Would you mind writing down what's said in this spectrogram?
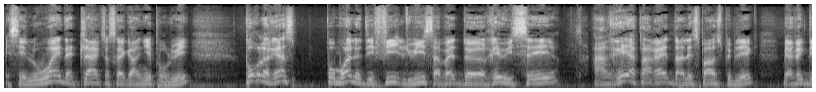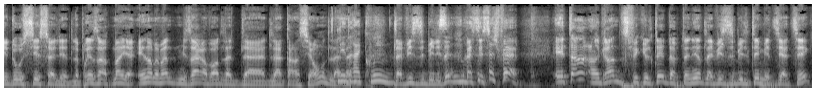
Mais c'est loin d'être clair que ce serait gagné pour lui. Pour le reste, pour moi, le défi, lui, ça va être de réussir à réapparaître dans l'espace public, mais avec des dossiers solides. Le présentement, il y a énormément de misère à avoir de l'attention, de, la, de, la, de la visibilité. Ben, c'est ce qu'il fait. Étant en grande difficulté d'obtenir de la visibilité médiatique,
